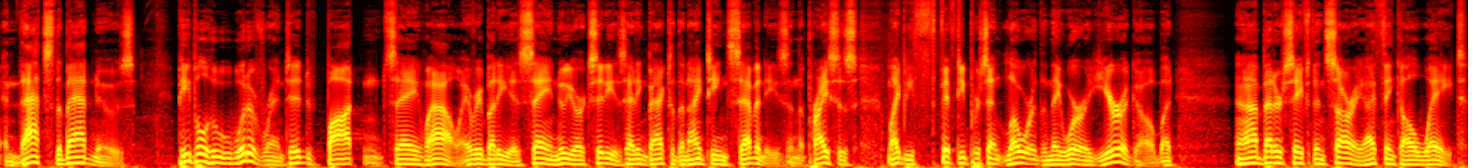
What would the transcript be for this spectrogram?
And that's the bad news. People who would have rented bought and say, wow, everybody is saying New York City is heading back to the 1970s and the prices might be 50% lower than they were a year ago, but uh, better safe than sorry. I think I'll wait.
